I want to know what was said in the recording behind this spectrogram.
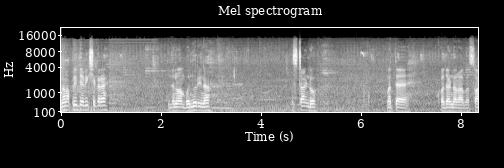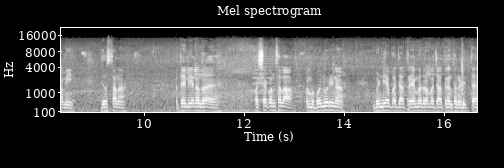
ನನ್ನ ಪ್ರೀತಿಯ ವೀಕ್ಷಕರೇ, ಇದು ನಮ್ಮ ಬನ್ನೂರಿನ ಸ್ಟ್ಯಾಂಡು ಮತ್ತು ಕೋದಂಡರ ಸ್ವಾಮಿ ದೇವಸ್ಥಾನ. ಮತ್ತು ಇಲ್ಲಿ ಏನಂದರೆ ವರ್ಷಕ್ಕೊಂದ್ಸಲ ನಮ್ಮ ಬನ್ನೂರಿನ ಬಂಡಿ ಹಬ್ಬ ಜಾತ್ರೆ, ಹೇಮದ್ರಮ್ಮ ಜಾತ್ರೆ ಅಂತ ನಡೆಯುತ್ತೆ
